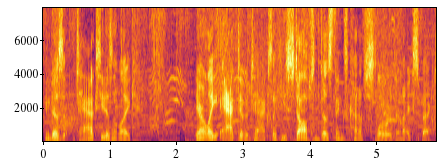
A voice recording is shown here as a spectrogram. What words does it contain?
when he does attacks, he doesn't like, They aren't like active attacks. Like he stops and does things kind of slower than I expect.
